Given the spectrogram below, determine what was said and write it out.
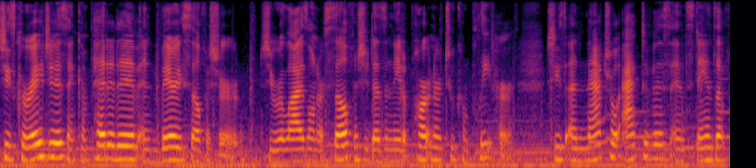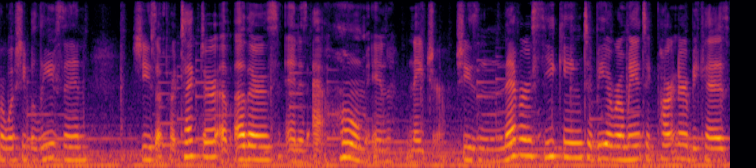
She's courageous and competitive and very self assured. She relies on herself and she doesn't need a partner to complete her. She's a natural activist and stands up for what she believes in. She's a protector of others and is at home in nature. She's never seeking to be a romantic partner because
